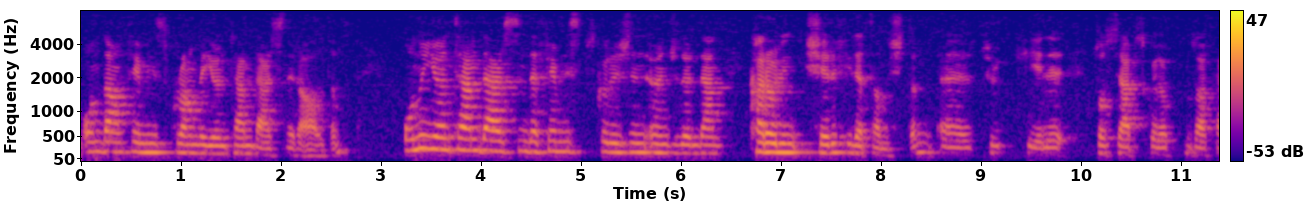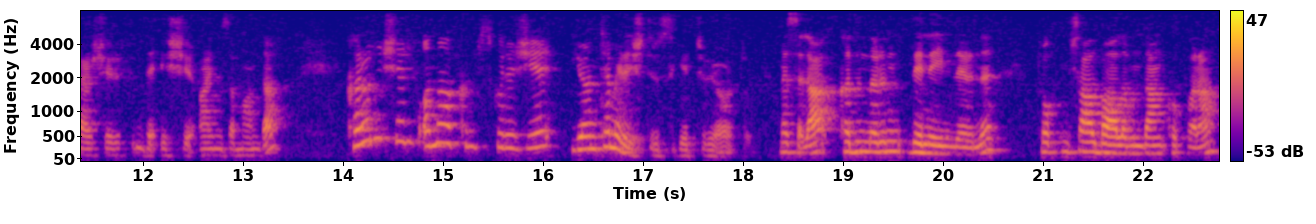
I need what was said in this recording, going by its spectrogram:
Ondan feminist kuram ve yöntem dersleri aldım. Onun yöntem dersinde feminist psikolojinin öncülerinden Karolin Şerif ile tanıştım. E, Türkiye'li sosyal psikolog Muzaffer Şerif'in de eşi aynı zamanda. Karolin Şerif ana akım psikolojiye yöntem eleştirisi getiriyordu. Mesela kadınların deneyimlerini toplumsal bağlamından koparan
